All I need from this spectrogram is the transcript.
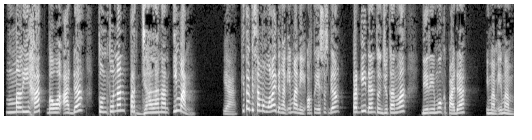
melihat bahwa ada tuntunan perjalanan iman. Ya, kita bisa memulai dengan iman nih. Waktu Yesus bilang, Pergi dan tunjukkanlah dirimu kepada imam-imam.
